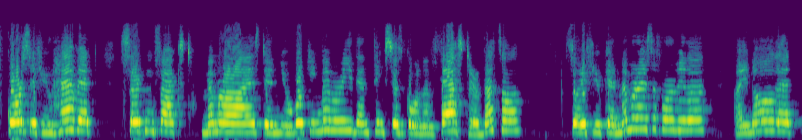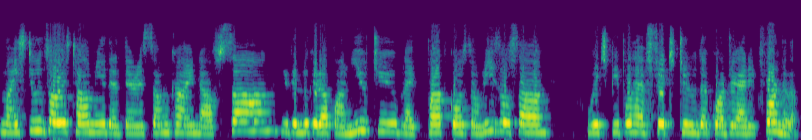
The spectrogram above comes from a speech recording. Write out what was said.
Of course, if you have it, certain facts memorized in your working memory, then things just go a little faster. That's all. So if you can memorize the formula, I know that my students always tell me that there is some kind of song. You can look it up on YouTube, like Pop Goes the Weasel song, which people have fit to the quadratic formula.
